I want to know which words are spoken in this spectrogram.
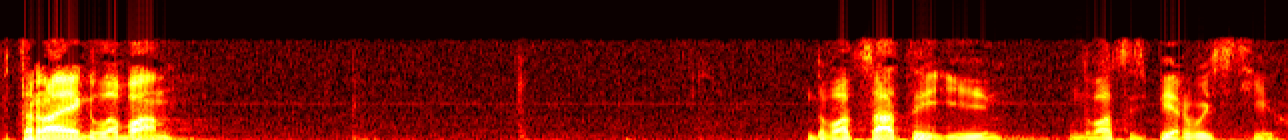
Вторая глава, 20 и 21 стих.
